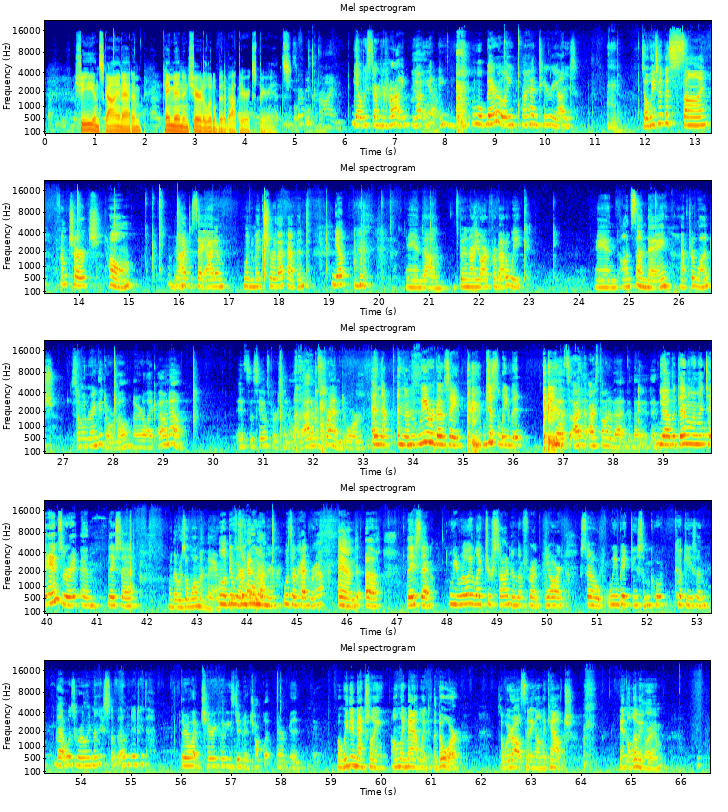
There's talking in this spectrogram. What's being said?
She and Sky and Adam came in and shared a little bit about their experience. started crying. Yeah, we started crying. You know, yeah. Well, barely. I had teary eyes. So we took a sign from church home. And I have to say, Adam wanted to make sure that happened. Yep. And um, it's been in our yard for about a week. And on Sunday, after lunch, Someone rang the doorbell, and we were like, "Oh no, it's the salesperson or Adam's friend or And then, and then we were gonna say, just leave it. yeah." That's I I thought of that, but then it didn't. Yeah, but then we went to answer it, and they said, well, there was a woman there. well, there With was her a head woman wrapped. there with her head wrapped, and uh, they said, we really liked your sign in the front yard, so we baked you some co- cookies, and that was really nice of them to do that. They're like cherry cookies dipped in chocolate. They're good. But we didn't actually, only Matt went to the door. So we were all sitting on the couch in the living room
